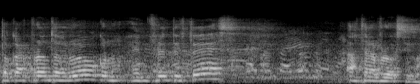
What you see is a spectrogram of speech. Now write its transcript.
tocar pronto de nuevo con, enfrente de ustedes. Hasta la próxima.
